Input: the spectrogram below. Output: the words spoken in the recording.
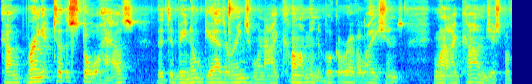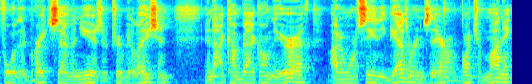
come bring it to the storehouse, that there be no gatherings when I come in the book of Revelations, when I come just before the great seven years of tribulation, and I come back on the earth. I don't want to see any gatherings there, a bunch of money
